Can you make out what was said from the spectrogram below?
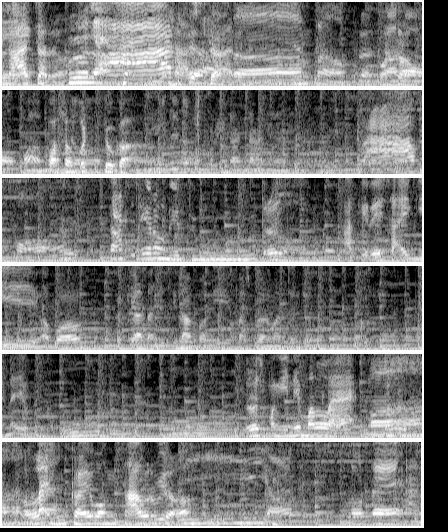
belajar ya. Belajar. Poso poso beduk kak. Di nomor puri kancane. Rapo. Erong. Terus akhirnya saiki apa kegiatan yang dilakoni pas bulan Ramadan yo enak ya turu. Terus mengini melek. Melek. Melek bukae wong sahur ya. Iya. Lotean.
